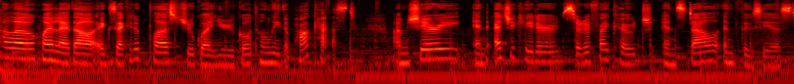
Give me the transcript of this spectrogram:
Hello，欢迎来到 Executive Plus 主管与沟通力的 Podcast。I'm Sherry, an educator, certified coach, and style enthusiast.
